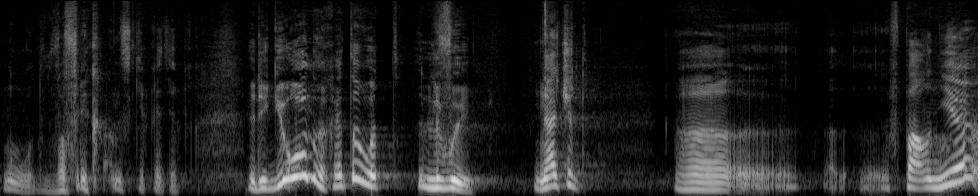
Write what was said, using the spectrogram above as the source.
Ну, вот в африканских этих регионах это вот львы. Значит, э, вполне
